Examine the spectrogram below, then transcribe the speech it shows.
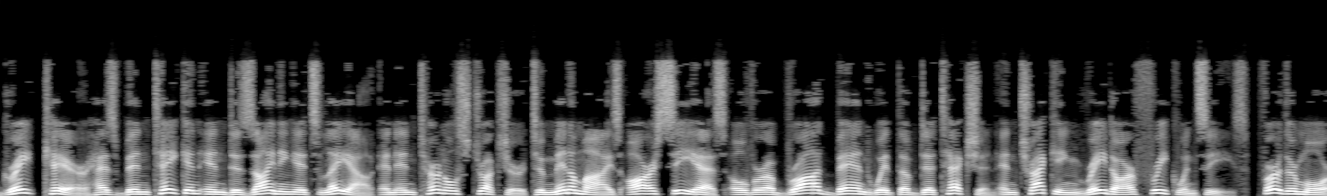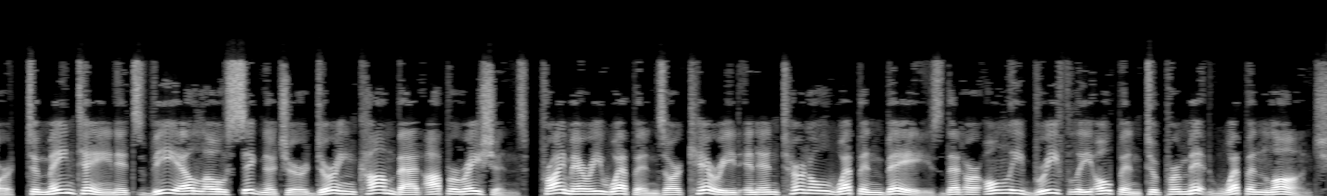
Great care has been taken in designing its layout and internal structure to minimize RCS over a broad bandwidth of detection and tracking radar frequencies, furthermore, to maintain its VLO signature during combat operations, primary weapons are carried in internal weapon bays that are only briefly opened to permit weapon launch.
